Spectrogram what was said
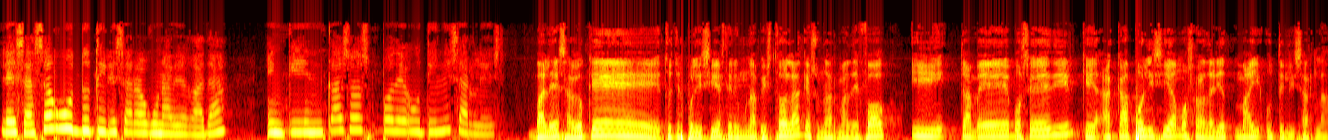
Les has hagut d'utilitzar alguna vegada? En quins casos podeu utilitzar-les? Vale, sabeu que tots els policies tenim una pistola, que és una arma de foc, i també vos he de dir que a cap policia mos agradaria mai utilitzar-la.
